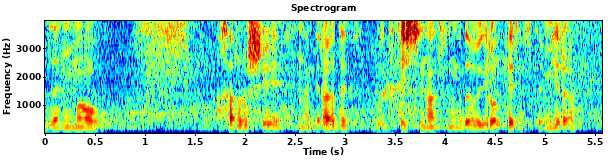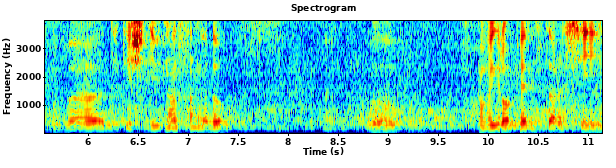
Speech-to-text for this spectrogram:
занимал хорошие награды. В 2017 году выиграл первенство мира, в 2019 году э, выиграл первенство России.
